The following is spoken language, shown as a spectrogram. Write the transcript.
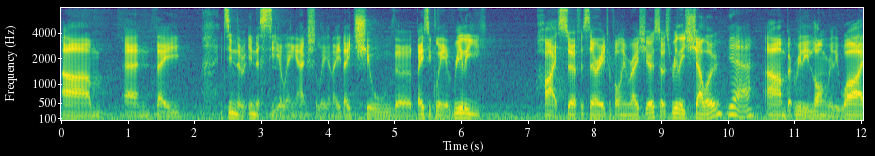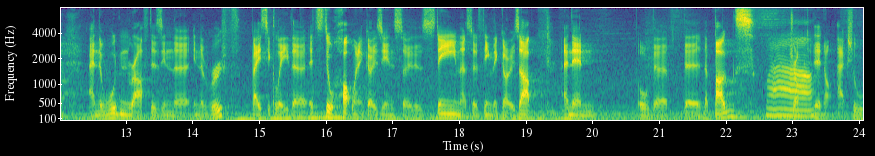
um, and they it's in the in the ceiling actually and they, they chill the basically a really high surface area to volume ratio so it's really shallow Yeah. um, but really long, really wide. And the wooden rafters in the in the roof, basically, the it's still hot when it goes in, so there's steam, that sort of thing that goes up, and then all the the, the bugs Wow. drop. They're not actual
